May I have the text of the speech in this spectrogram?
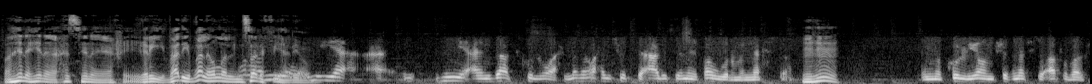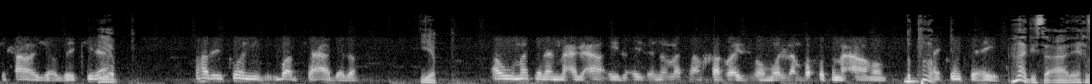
فهنا هنا أحس هنا يا أخي غريب. هذه يبغى والله نسولف فيها اليوم. هي هي عن ذات كل واحد. مثلا واحد يشوف سعادته إنه يطور من نفسه. إنه كل يوم يشوف نفسه أفضل في حاجة أو زي كذا. يب. فهذا يكون باب سعادة له. يب. أو مثلا مع العائلة إذا إنه مثلا خرجهم ولا انبسط معاهم. بالضبط. حيكون سعيد. هذه سعادة يا أخي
